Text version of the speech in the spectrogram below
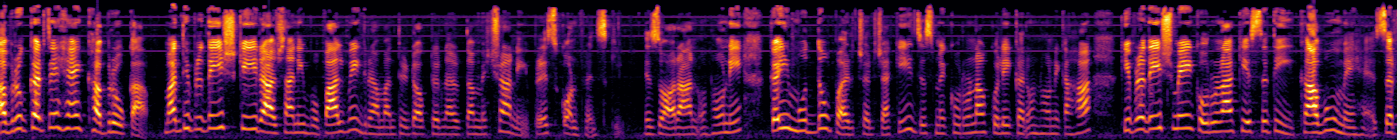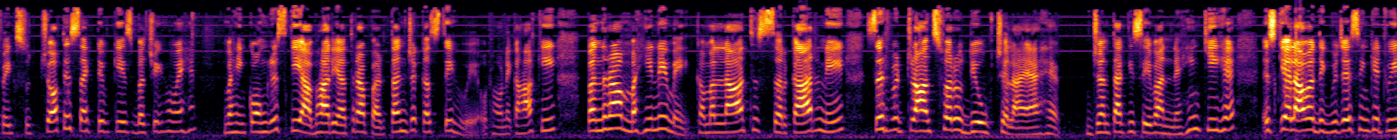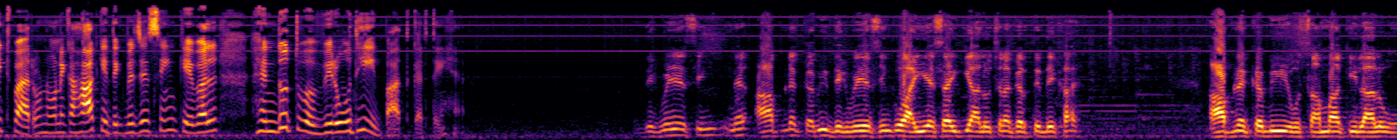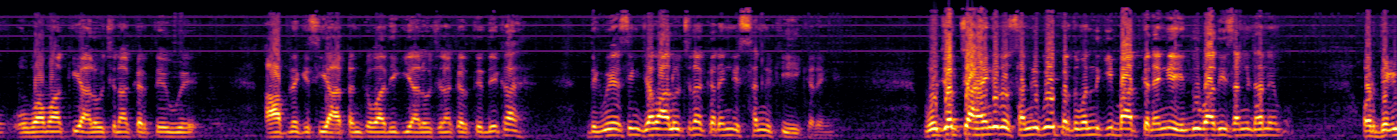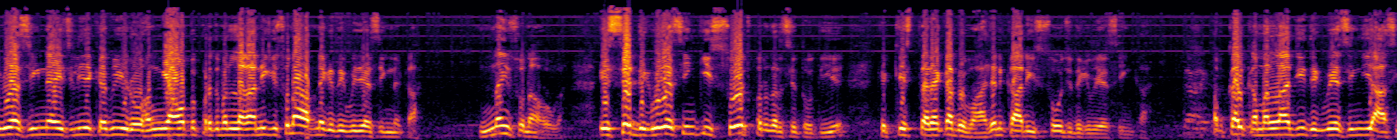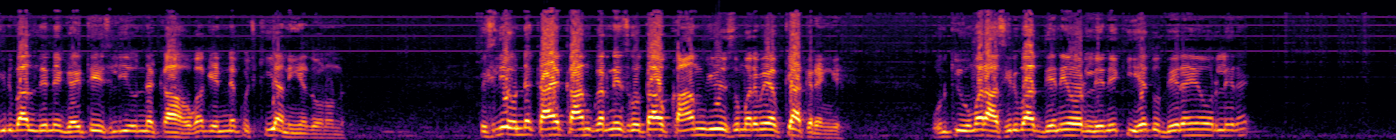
अब रुक करते हैं खबरों का। मध्य प्रदेश की राजधानी भोपाल में गृह मंत्री डॉक्टर नरोत्तम मिश्रा ने प्रेस कॉन्फ्रेंस की। इस दौरान उन्होंने कई मुद्दों पर चर्चा की, जिसमें कोरोना को लेकर उन्होंने कहा कि प्रदेश में कोरोना की स्थिति काबू में है। सिर्फ़ एक सौ चौंतीस एक्टिव केस बचे हुए हैं। वहीं कांग्रेस की आभार यात्रा पर तंज कसते हुए उन्होंने कहा कि पंद्रह महीने में कमलनाथ सरकार ने सिर्फ़ ट्रांसफ़र उद्योग चलाया है। जनता की सेवा नहीं की है। इसके अलावा दिग्विजय सिंह के ट्वीट पर उन्होंने कहा कि दिग्विजय सिंह केवल हिंदुत्व विरोधी बात करते हैं। दिग्विजय सिंह ने, आपने कभी दिग्विजय सिंह को आईएसआई की आलोचना करते देखा है? आपने कभी ओसामा की लालू, ओबामा की आलोचना करते हुए आपने किसी आतंकवादी की आलोचना करते देखा है? दिग्विजय सिंह जब आलोचना करेंगे, संघ की ही करेंगे। वो जब चाहेंगे तो संघ पे प्रतिबंध की बात करेंगे, हिंदूवादी संगठन है और दिग्विजय सिंह ने इसलिए कभी रोहंग्याओं पर प्रतिबंध लगाने की सुना आपने कि दिग्विजय सिंह ने कहा? नहीं सुना होगा। इससे दिग्विजय सिंह की सोच प्रदर्शित होती है कि किस तरह का विभाजनकारी सोच दिग्विजय सिंह का अब कल कमलनाथ जी दिग्विजय सिंह जी आशीर्वाद लेने गए थे, इसलिए उन्होंने कहा होगा कि इनने कुछ किया नहीं है दोनों ने। इसलिए उन्होंने कहा काम करने से होता है काम जी इस उम्र में, अब क्या करेंगे? उनकी उम्र आशीर्वाद देने और लेने की है तो दे रहे हैं और ले रहे हैं।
